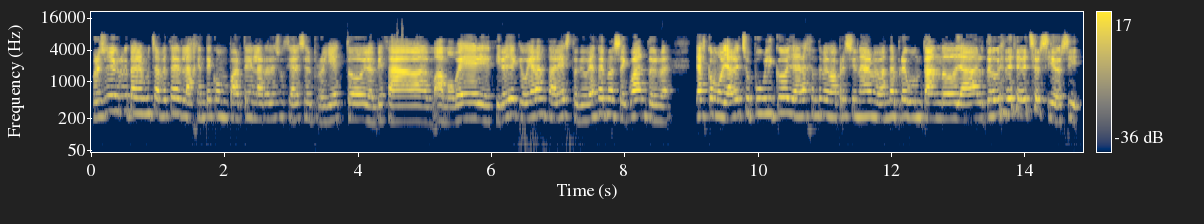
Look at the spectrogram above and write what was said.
por eso yo creo que también muchas veces la gente comparte en las redes sociales el proyecto y lo empieza a, mover y decir, oye, que voy a lanzar esto, que voy a hacer no sé cuánto. Ya es como, ya lo he hecho público, ya la gente me va a presionar, me va a andar preguntando, ya lo tengo que tener hecho sí o sí.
